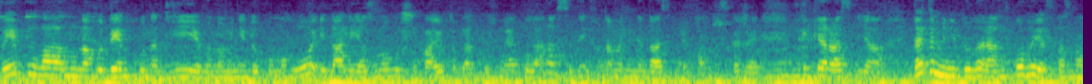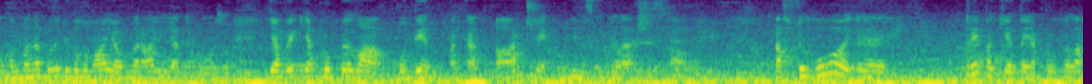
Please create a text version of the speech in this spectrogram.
випила ну, на годинку, на дві воно мені допомогло, і далі я знову шукаю таблетку. Моя колега сидить, вона мені не дасть брехати. Скажи, скільки раз я дайте мені доларан, кого є спазмалгон? В мене болить голова, я вмираю, я не можу. Я я пропила один пакет арджі, мені наскільки легше стало. А всього е, три пакети я пропила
